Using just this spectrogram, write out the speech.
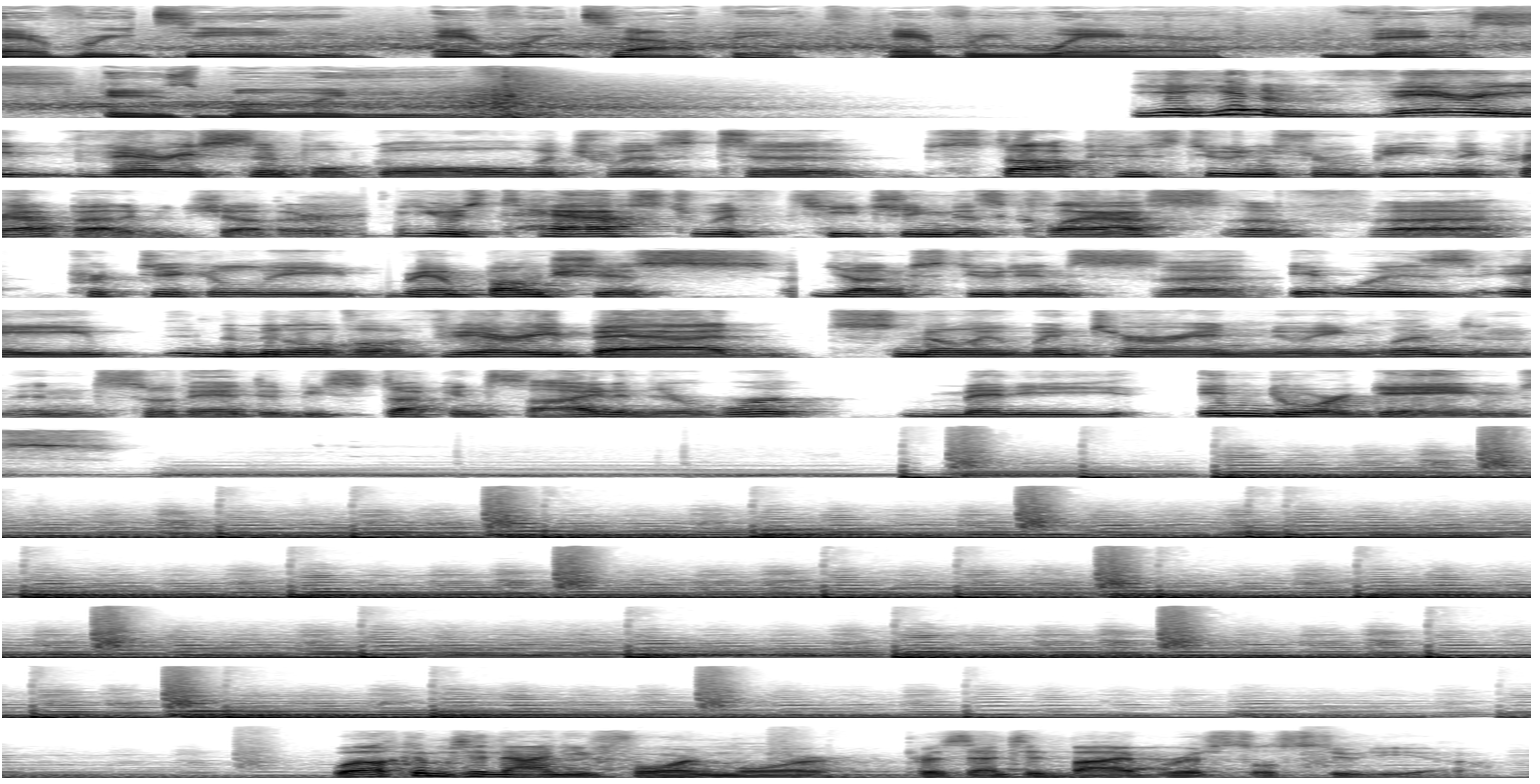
Every team, every topic, everywhere. This is Bleav. Yeah, he had a very, very simple goal, which was to stop his students from beating the crap out of each other. He was tasked with teaching this class of uh, particularly rambunctious young students. Uh, it was a in the middle of a very bad snowy winter in New England, and, and so they had to be stuck inside, and there weren't many indoor games Welcome to 94 and More, presented by Bristol Studio.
